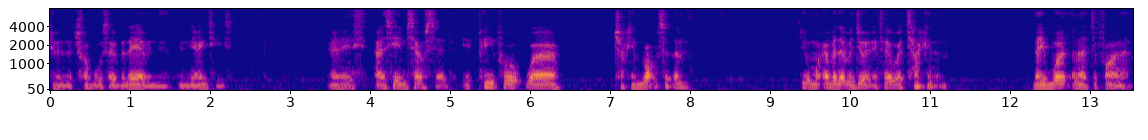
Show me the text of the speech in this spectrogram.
during the troubles over there in the, in the 80s. And as he himself said, if people were chucking rocks at them, doing whatever they were doing, if they were attacking them, they weren't allowed to fire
